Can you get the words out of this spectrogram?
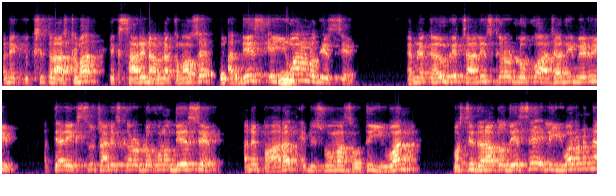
અને એક વિકસિત રાષ્ટ્રમાં એક સારી નામના કમાવશે. આ દેશ એ યુવાનોનો દેશ છે. એમણે કહ્યું કે ચાલીસ કરોડ લોકો આઝાદી મેળવી. અત્યારે એકસો ચાલીસ કરોડ લોકોનો દેશ છે. અને ભારત એ વિશ્વમાં સૌથી યુવાન વસ્તી ધરાવતો દેશ છે. એટલે યુવાનોને એમને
